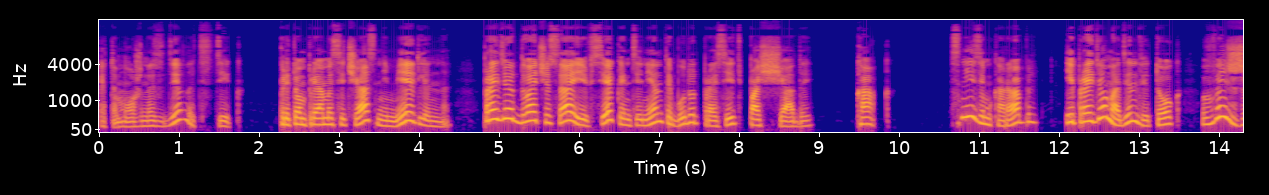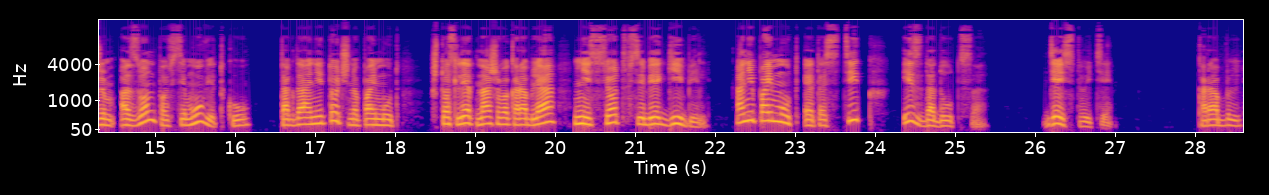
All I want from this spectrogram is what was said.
Это можно сделать, Стик. Притом прямо сейчас, немедленно. Пройдет два часа, и все континенты будут просить пощады. Как? Снизим корабль и пройдем один виток, выжжем озон по всему витку. Тогда они точно поймут, что след нашего корабля несет в себе гибель. Они поймут это стик и сдадутся. Действуйте. Корабль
